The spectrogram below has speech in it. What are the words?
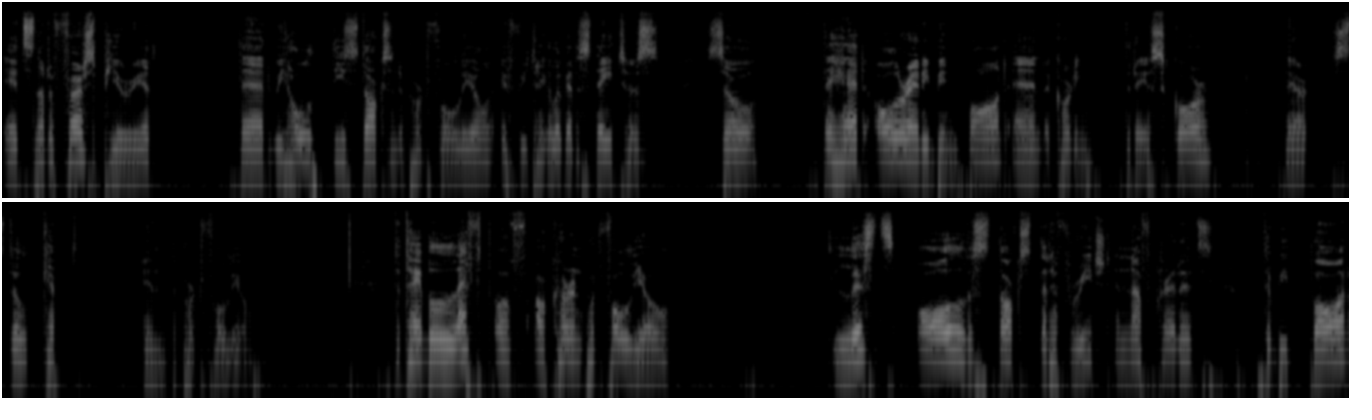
it's not a first period that we hold these stocks in the portfolio if we take a look at the status. So they had already been bought and according to their score, they are still kept in the portfolio. The table left of our current portfolio lists all the stocks that have reached enough credits to be bought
